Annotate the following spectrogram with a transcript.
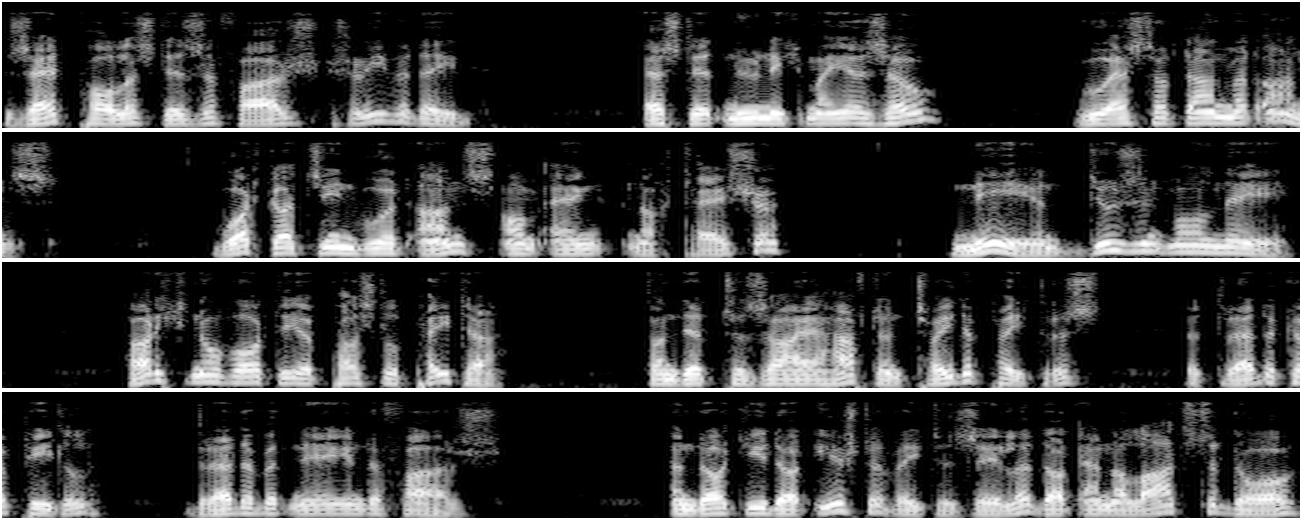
seit Paulus deze vers schrijven deed. Is dit nu niet meer zo? Wo is dat dan met ons? Wordt God zijn woord ons om eng nog teischen? Nee, en duizendmaal nee. Harch nu wat de apostel Peter van dit te zeggen heeft in 2 Petrus, het derde kapitel, derde bet negende vers. En dat je dat eerste weten zullen, dat in de laatste dag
